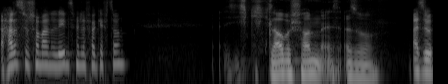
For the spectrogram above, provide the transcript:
Hattest du schon mal eine Lebensmittelvergiftung? Ich, ich glaube schon. Also. Also,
